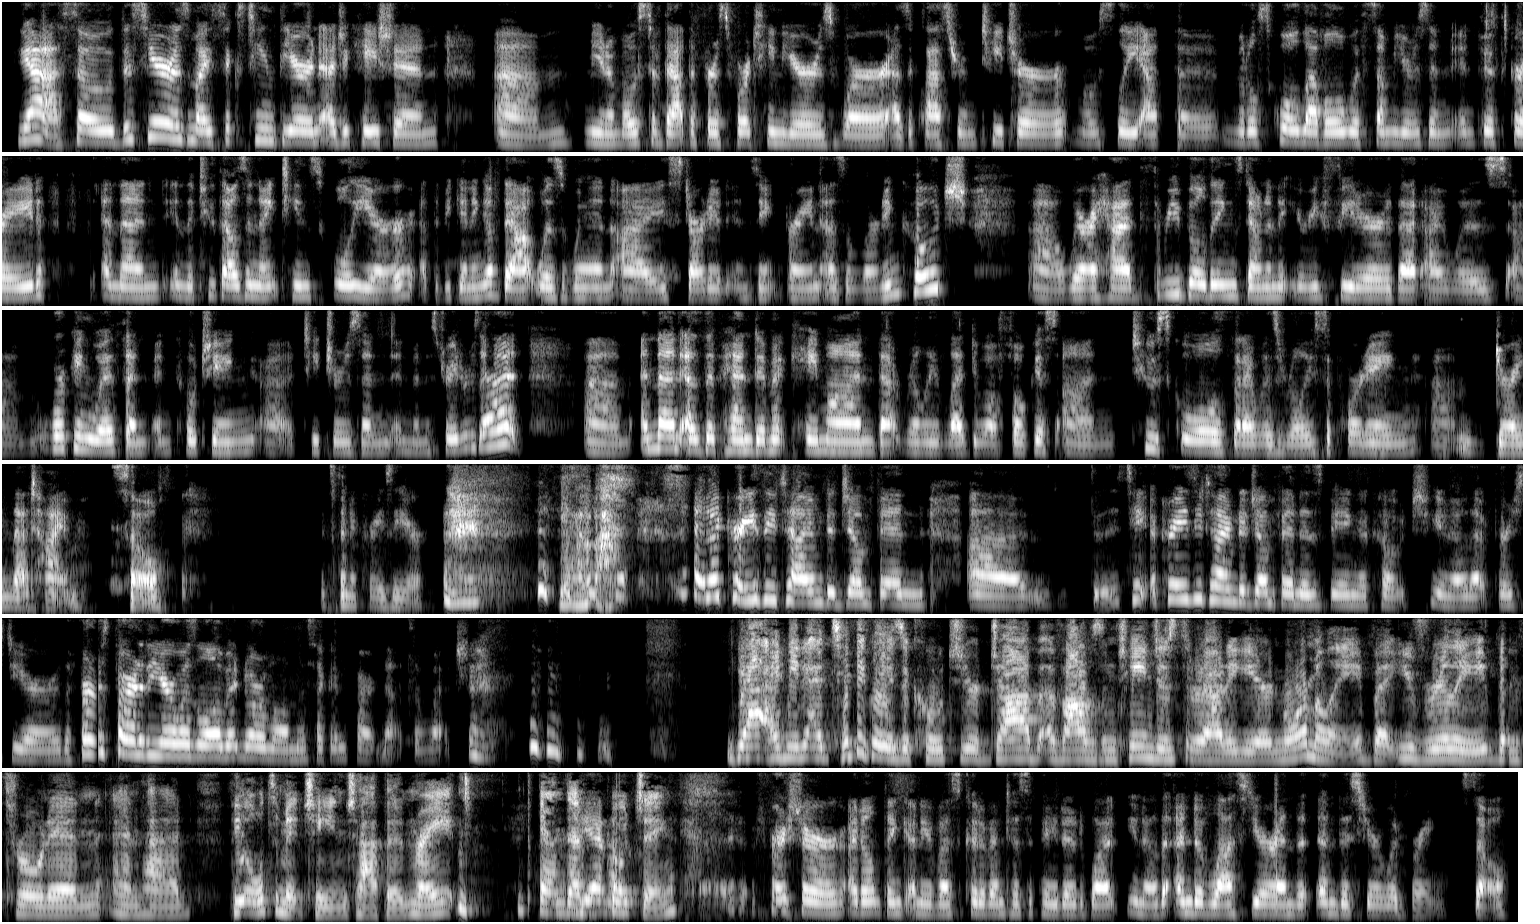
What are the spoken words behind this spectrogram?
Yeah, so this year is my 16th year in education. Um, you know, most of that, the first 14 years were as a classroom teacher, mostly at the middle school level, with some years in, in fifth grade. And then in the 2019 school year, at the beginning of that, was when I started in St. Vrain as a learning coach. Uh, where I had three buildings down in the Erie feeder that I was um, working with and, and coaching uh, teachers and administrators at. Um, and then as the pandemic came on, that really led to a focus on two schools that I was really supporting um, during that time. So it's been a crazy year. yeah. and a crazy time to jump in. Uh, a crazy time to jump in as being a coach. You know, that first year, the first part of the year was a little bit normal, and the second part, not so much. Yeah, I mean, uh, typically as a coach, your job evolves and changes throughout a year normally, but you've really been thrown in and had the ultimate change happen, right? Pandemic yeah, coaching. For sure. I don't think any of us could have anticipated what, you know, the end of last year and, the, and this year would bring. So,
